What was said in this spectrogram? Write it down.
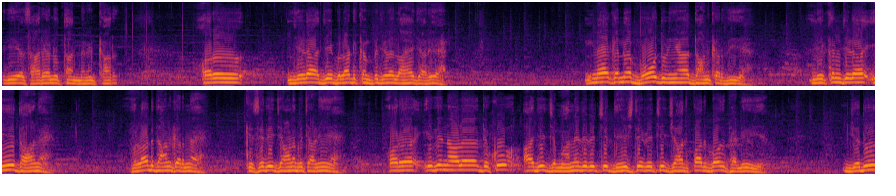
ਜੀ ਸਾਰਿਆਂ ਨੂੰ ਧੰਨ ਨਿਰੰਕਾਰ। ਔਰ ਜਿਹੜਾ ਅੱਜ ਇਹ ਬਲੱਡ ਕੈਂਪ ਜਿਹੜਾ ਲਾਇਆ ਜਾ ਰਿਹਾ ਹੈ, ਮੈਂ ਕਹਿੰਦਾ ਬਹੁਤ ਦੁਨੀਆ ਦਾਨ ਕਰਦੀ ਹੈ। ਲੇਕਿਨ ਜਿਹੜਾ ਇਹ ਦਾਨ ਹੈ ਬਲੱਡ ਦਾਨ ਕਰਨਾ ਹੈ, ਕਿਸੇ ਦੀ ਜਾਨ ਬਚਾਣੀ ਹੈ, ਔਰ ਇਹਦੇ ਨਾਲ ਦੇਖੋ, ਅੱਜ ਜ਼ਮਾਨੇ ਦੇ ਵਿੱਚ, ਦੇਸ਼ ਦੇ ਵਿੱਚ ਜਾਤ ਪਾਤ ਬਹੁਤ ਫੈਲੀ ਹੋਈ ਹੈ। ਜਦੋਂ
